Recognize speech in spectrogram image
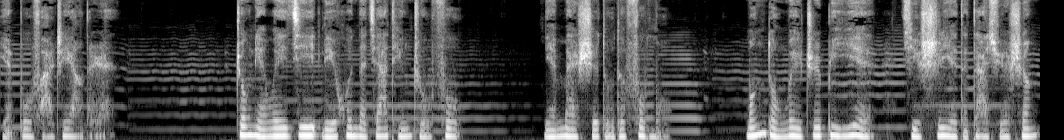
也不乏这样的人。中年危机离婚的家庭主妇，年迈失独的父母，懵懂未知毕业即失业的大学生。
